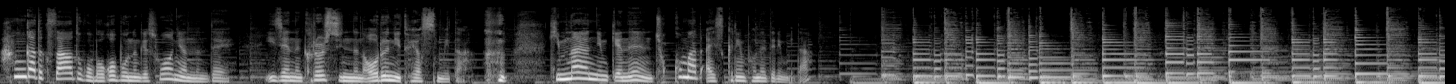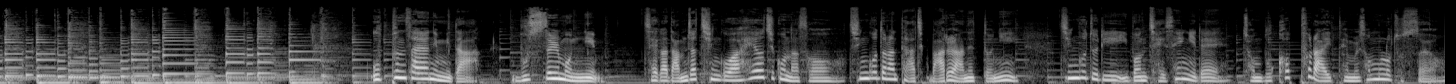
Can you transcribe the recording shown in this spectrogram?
한가득 쌓아두고 먹어보는 게 소원이었는데 이제는 그럴 수 있는 어른이 되었습니다. 김나연님께는 초코맛 아이스크림 보내드립니다. 우픈 사연입니다. 무쓸모님, 제가 남자친구와 헤어지고 나서 친구들한테 아직 말을 안 했더니 친구들이 이번 제 생일에 전부 커플 아이템을 선물로 줬어요.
